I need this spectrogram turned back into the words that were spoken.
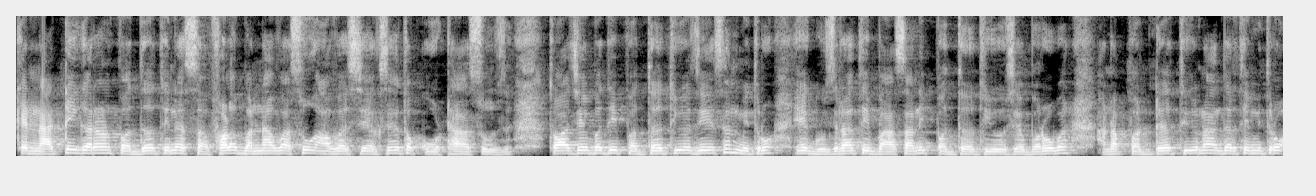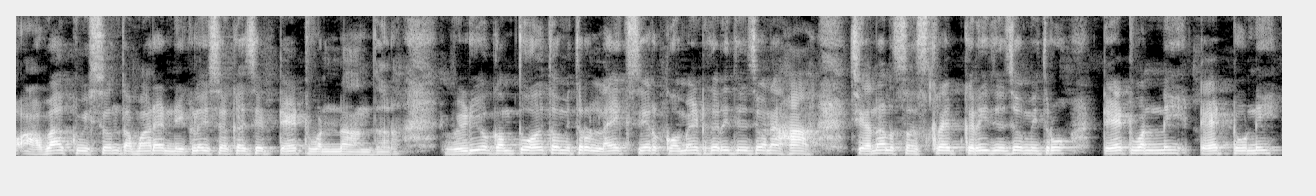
કે નાટ્યકરણ પદ્ધતિને સફળ બનાવવા શું આવશ્યક છે? તો કોઠા છે? તો આ જે બધી પદ્ધતિઓ જે છે ને મિત્રો, એ ગુજરાતી ભાષાની પદ્ધતિઓ છે, બરોબર? અને પદ્ધતિઓના અંદરથી મિત્રો, આવા ક્વેશ્ચન તમારે નીકળી શકે છે ટેટ વનના અંદર. વીડિયો ગમતો હોય તો મિત્રો લાઇક શેર કોમેન્ટ કરી દેજો અને હા, ચેનલ સબસ્ક્રાઇબ કરી દેજો મિત્રો. ટેટ વનની, ટેટ ટુની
